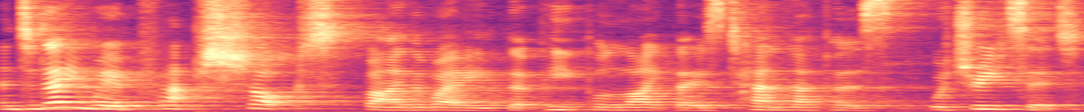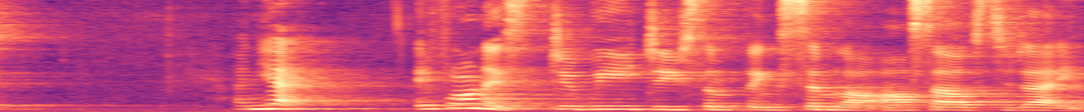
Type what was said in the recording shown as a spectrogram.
And today we're perhaps shocked by the way that people like those 10 lepers were treated. And yet, if we're honest, do we do something similar ourselves today?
